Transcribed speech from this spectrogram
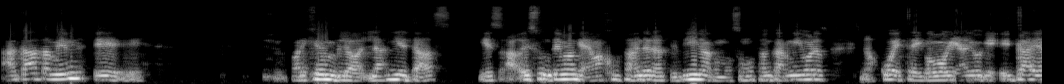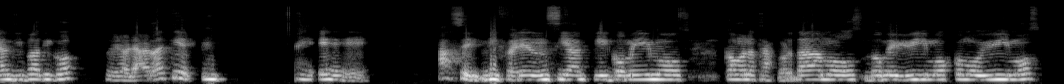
acá también, eh, por ejemplo, las dietas, y es, es, un tema que además justamente en Argentina, como somos tan carnívoros, nos cuesta y como que algo que cae antipático, pero la verdad es que eh, hace diferencia qué comemos, cómo nos transportamos, dónde vivimos, cómo vivimos,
